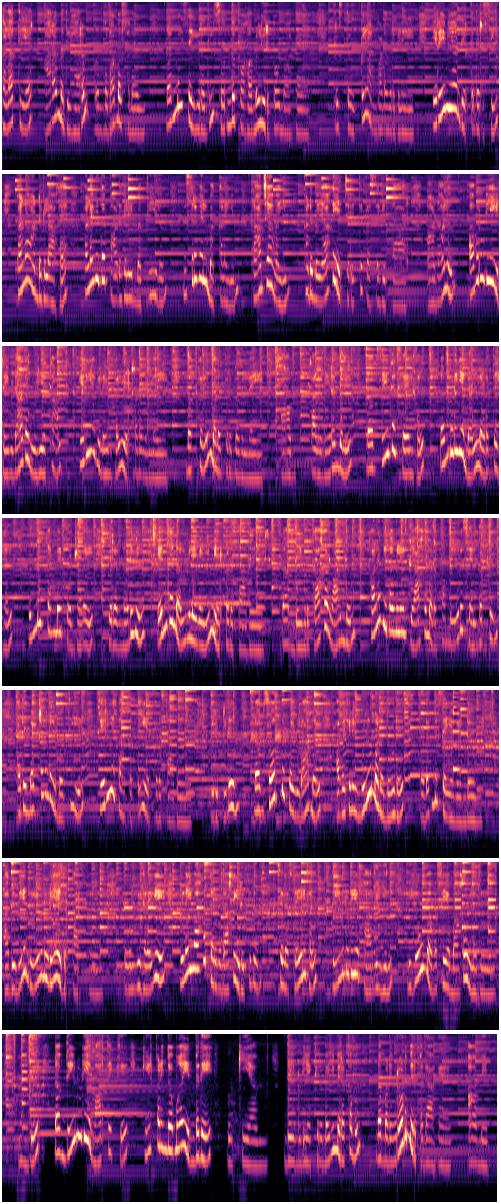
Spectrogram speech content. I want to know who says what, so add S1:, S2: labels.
S1: கலாத்தியர் ஆறாம் அதிகாரம் ஒன்பதாம் வசனம். நன்மை செய்கிறதில் சொர்ந்து போகாமல் இருப்போமாக. கிறிஸ்துவுக்குள் அன்பானவர்களே இறைமையா தீர்க்கதரிசி பல ஆண்டுகளாக பலவித பாடுகளின் மத்தியிலும் இஸ்ரவேல் மக்களையும் ராஜாவையும் கடுமையாக எச்சரித்து பிரசங்கித்தார் ஆனாலும் அவருடைய இடைவிடாத ஊழியத்தால் பெரிய விளைவுகள் ஏற்படவில்லை. மக்களும் மனம் திரும்பவில்லை ஆம் பல நேரங்களில் நாம் செய்த செயல்கள் நம்முடைய நல்நடத்தைகள் உண்மைத்தன்மை போன்றவை பிறர் நடுவில் எந்த நல்விளைவையும் ஏற்படுத்தாது. நாம் தேவனுக்காக வாழ்ந்தும் பல விதங்களில் தியாக மனப்பான்மையோடு செயல்பட்டும் அது மற்றவர்கள் மத்தியில் பெரிய தாக்கத்தை ஏற்படுத்தாது. இருப்பினும் நாம் சோர்ந்து போய்விடாமல் அவைகளை முழு மனதோடு தொடர்ந்து செய்ய வேண்டும். அதுவே தேவனுடைய எதிர்பார்ப்பு. தோல்விகளையே விளைவாக தருவதாக இருப்பினும் சில செயல்கள் தேவனுடைய பார்வையில் மிகவும் அவசியமாக உள்ளது. இங்கு நாம் தேவனுடைய வார்த்தைக்கு கீழ்ப்படிந்தோமா என்பதே முக்கியம். தேவனுடைய கிருபையும் இரக்கமும் நம் அனைவரோடும் இருப்பதாக. ஆமேன்.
